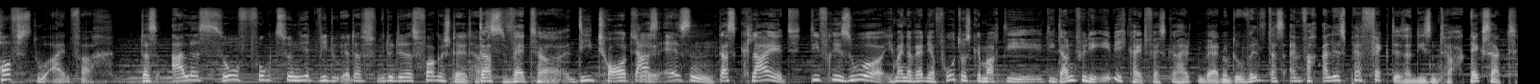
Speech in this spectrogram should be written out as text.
hoffst du einfach, dass alles so funktioniert, wie du, ihr das, wie du dir das vorgestellt hast. Das Wetter, die Torte, Das Essen. das Kleid, die Frisur. Ich meine, da werden ja Fotos gemacht, die, die dann für die Ewigkeit festgehalten werden. Und du willst, dass einfach alles perfekt ist an diesem Tag. Exakt.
